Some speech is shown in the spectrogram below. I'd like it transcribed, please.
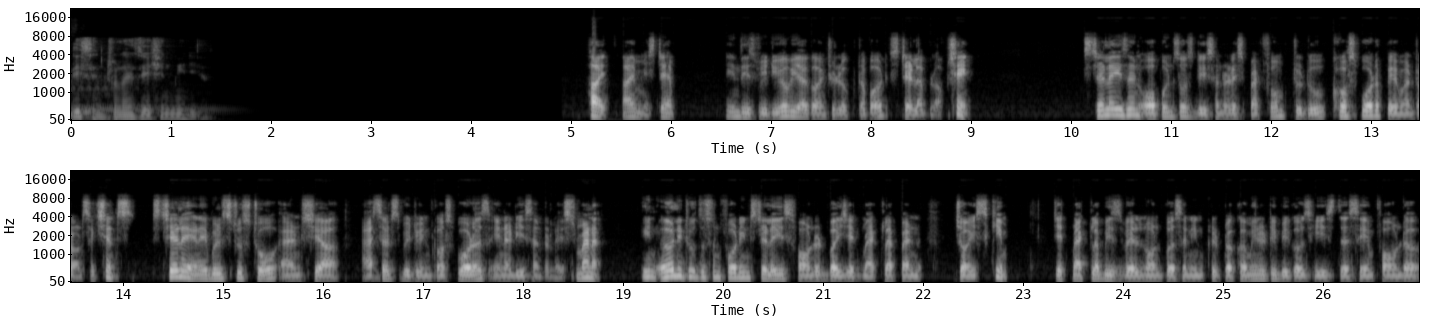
Decentralization Media. Hi, I'm Mr. M. In this video, we are going to look about Stellar blockchain. Stellar is an open source decentralized platform to do cross-border payment transactions. Stellar enables to store and share assets between cross borders in a decentralized manner. In early 2014, Stellar is founded by Jed McCaleb and Joyce Kim. Jed McCaleb is well-known person in crypto community because he is the same founder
